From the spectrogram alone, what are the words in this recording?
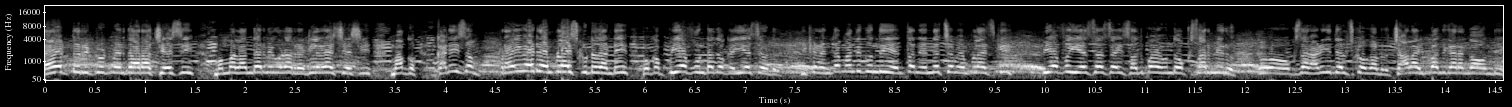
డైరెక్ట్ రిక్రూట్మెంట్ ద్వారా చేసి మమ్మల్ని అందరినీ కూడా రెగ్యులరైజ్ చేసి మాకు కనీసం ప్రైవేట్ ఎంప్లాయీస్కి ఉంటుందండి. ఒక పిఎఫ్ ఉంటుంది ఒక ఈఎస్ఐ ఉంటుంది. ఇక్కడ ఎంతమందికి ఉంది? ఎంత ఎన్హెచ్ఎం ఎంప్లాయీస్కి పిఎఫ్ ఈఎస్ఎస్ఐ సదుపాయం ఉందో ఒకసారి మీరు ఒకసారి అడిగి తెలుసుకోగలరు. చాలా ఇబ్బందికరంగా ఉంది.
